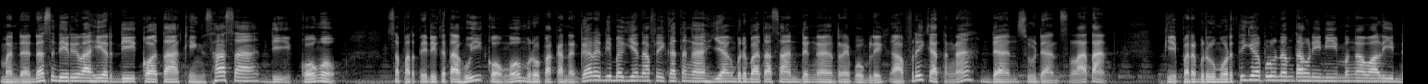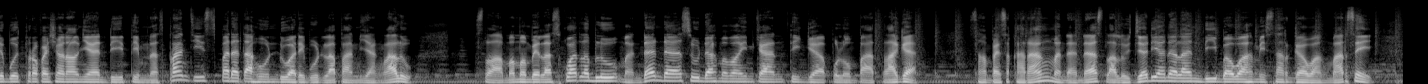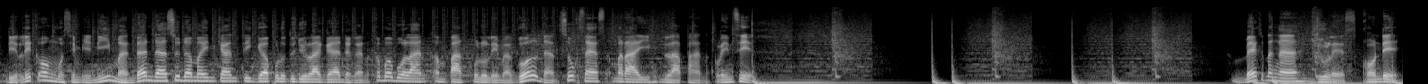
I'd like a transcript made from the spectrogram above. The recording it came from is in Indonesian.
Mandanda sendiri lahir di kota Kinshasa di Kongo. Seperti diketahui, Kongo merupakan negara di bagian Afrika Tengah yang berbatasan dengan Republik Afrika Tengah dan Sudan Selatan. Kiper berumur 36 tahun ini mengawali debut profesionalnya di timnas Prancis pada tahun 2008 yang lalu. Selama membela skuad Le Bleu, Mandanda sudah memainkan 34 laga. Sampai sekarang, Mandanda selalu jadi andalan di bawah Mister Gawang Marseille. Di Ligue 1 musim ini, Mandanda sudah mainkan 37 laga dengan kebobolan 45 gol dan sukses meraih 8 clean sheet. Back tengah Jules Konde.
